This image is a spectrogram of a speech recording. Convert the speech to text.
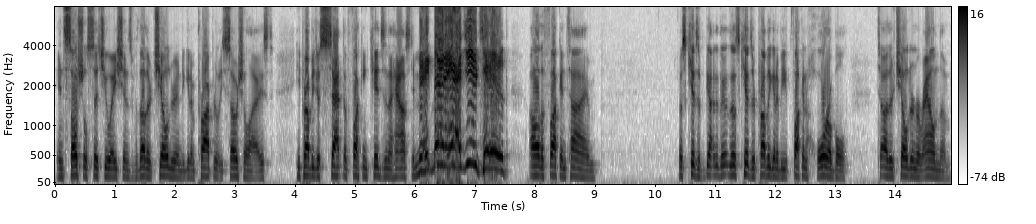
in social situations with other children to get them properly socialized. He probably just sat the fucking kids in the house to make money on YouTube all the fucking time. Those kids have got those kids are probably going to be fucking horrible to other children around them.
